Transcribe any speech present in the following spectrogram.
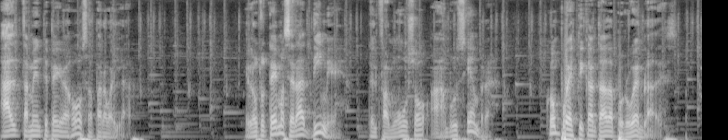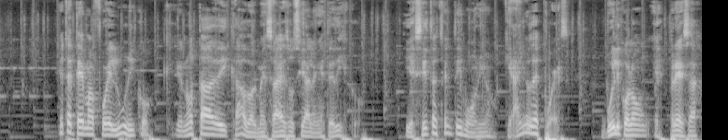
altamente pegajosa para bailar. El otro tema será Dime, del famoso Ambrose Siembra, compuesta y cantada por Rubén Blades. Este tema fue el único que no estaba dedicado al mensaje social en este disco, y existe este testimonio que años después, Willy Colón expresa,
